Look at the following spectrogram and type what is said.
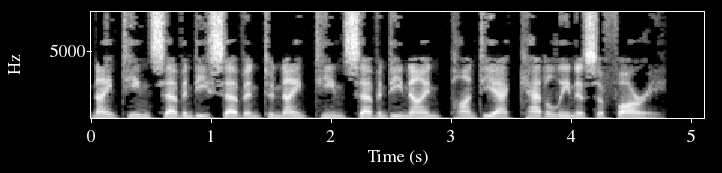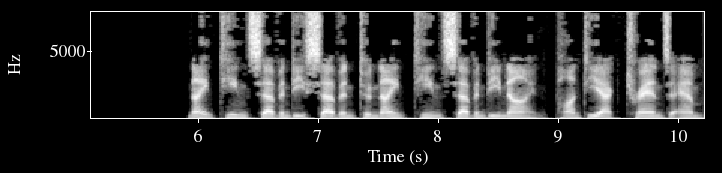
1977 to 1979 Pontiac Catalina Safari. 1977 to 1979 Pontiac Trans Am.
